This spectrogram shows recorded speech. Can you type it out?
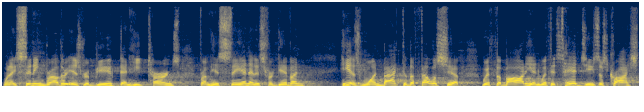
When a sinning brother is rebuked and he turns from his sin and is forgiven, he is won back to the fellowship with the body and with its head, Jesus Christ.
